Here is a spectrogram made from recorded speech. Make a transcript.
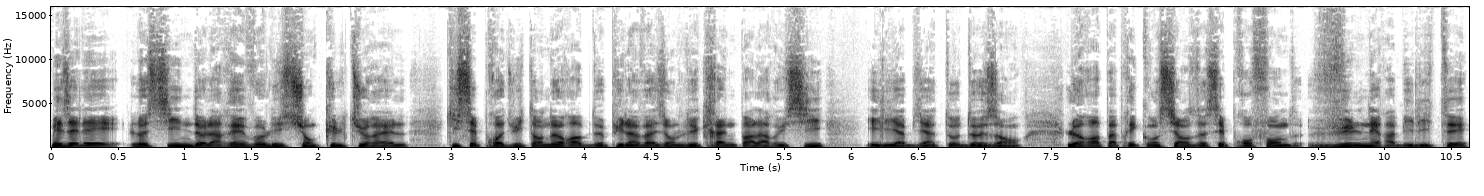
Mais elle est le signe de la révolution culturelle qui s'est produite en Europe depuis l'invasion de l'Ukraine par la Russie il y a bientôt deux ans. L'Europe a pris conscience de ses profondes vulnérabilités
